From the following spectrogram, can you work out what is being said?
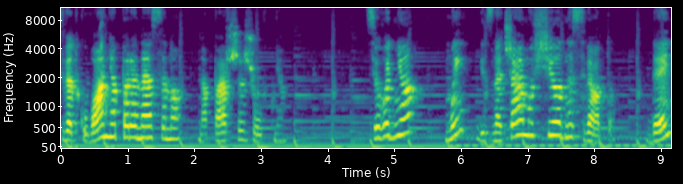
святкування перенесено на 1 жовтня. Цього дня ми відзначаємо ще одне свято День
